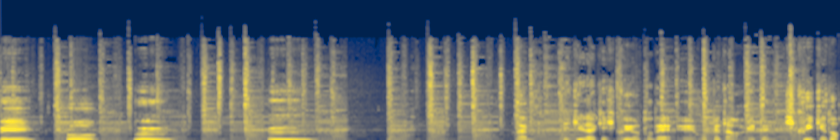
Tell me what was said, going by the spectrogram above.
びおううはい。できるだけ低い音で、えー、ほっぺたを上げて低いけど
